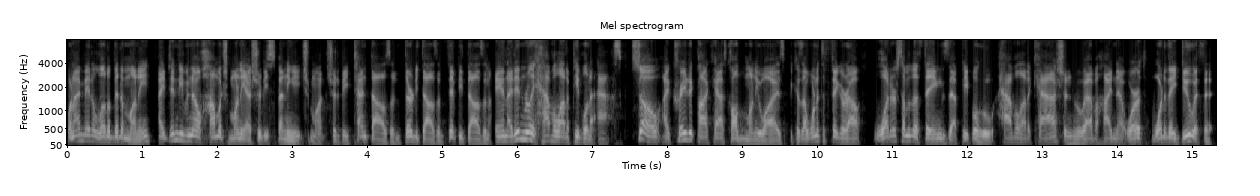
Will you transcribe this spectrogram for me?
When I made a little bit of money, I didn't even know how much money I should be spending each month. Should it be 10,000, 30,000, 50,000? And I didn't really have a lot of people to ask. So I created a podcast called MoneyWise because I wanted to figure out what are some of the things that people who have a lot of cash and who have a high net worth, what do they do with it?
